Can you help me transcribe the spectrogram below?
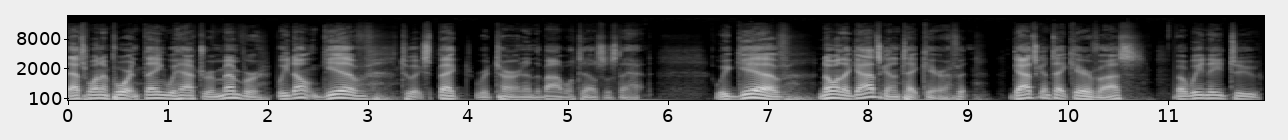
That's one important thing we have to remember. We don't give to expect return, and the Bible tells us that. We give knowing that God's going to take care of it. God's going to take care of us, but we need to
